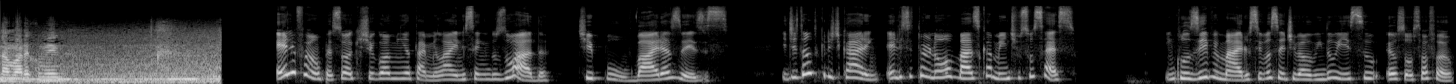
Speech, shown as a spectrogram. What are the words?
Namora comigo. Ele foi uma pessoa que chegou à minha timeline sendo zoada, tipo, várias vezes. E de tanto criticarem, ele se tornou basicamente o um sucesso. Inclusive, Mário, se você estiver ouvindo isso, eu sou sua fã.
